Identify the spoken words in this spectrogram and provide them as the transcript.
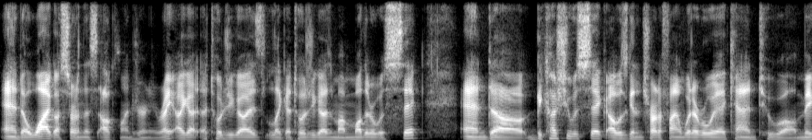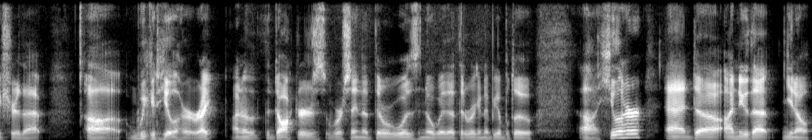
and uh, why I got started in this alkaline journey, right? I got I told you guys like I told you guys my mother was sick and uh, because she was sick, I was going to try to find whatever way I can to uh, make sure that uh, we could heal her, right? I know that the doctors were saying that there was no way that they were going to be able to uh, heal her and uh, I knew that, you know,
